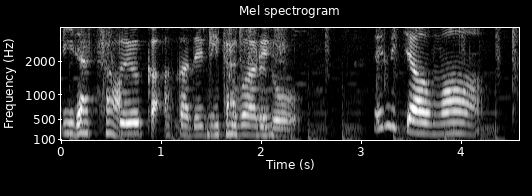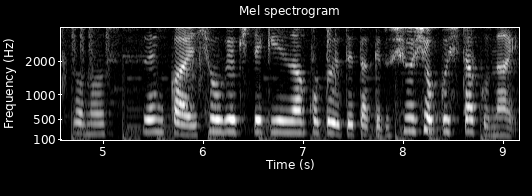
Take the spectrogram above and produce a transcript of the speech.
離脱というかアカデミックワールドを。えみちゃんはその前回衝撃的なこと言ってたけど就職したくない。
